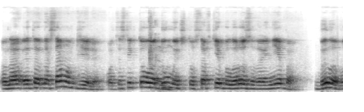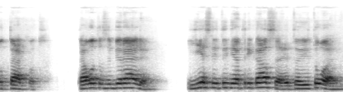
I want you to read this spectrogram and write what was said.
Это на самом деле, вот если кто думает, что в Совке было розовое небо, было вот так вот. Кого-то забирали. Если ты не отрекался, это и то,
